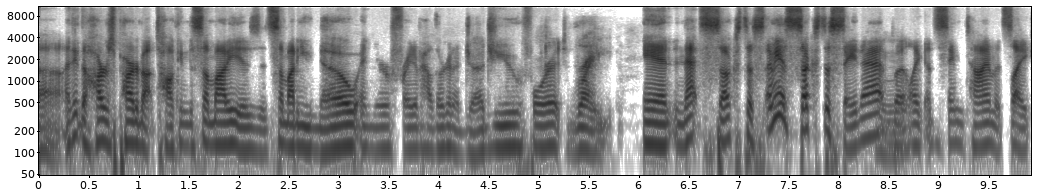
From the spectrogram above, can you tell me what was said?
uh, i think the hardest part about talking to somebody is it's somebody you know and you're afraid of how they're going to judge you for it Right. and and that sucks to i mean it sucks to say that but Mhm. like at the same time it's like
